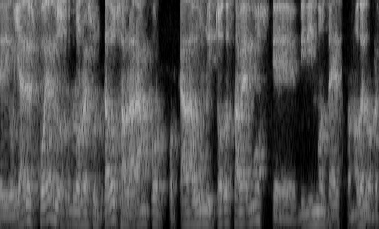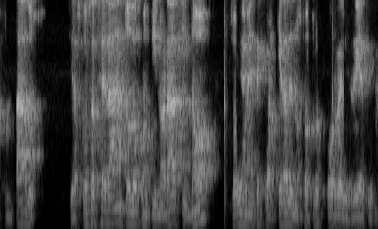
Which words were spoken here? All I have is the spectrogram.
te digo, ya después los, los resultados hablarán por, por, cada uno y todos sabemos que vivimos de esto, ¿no? De los resultados. Si las cosas se dan, todo continuará. Si no, pues obviamente cualquiera de nosotros corre el riesgo.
